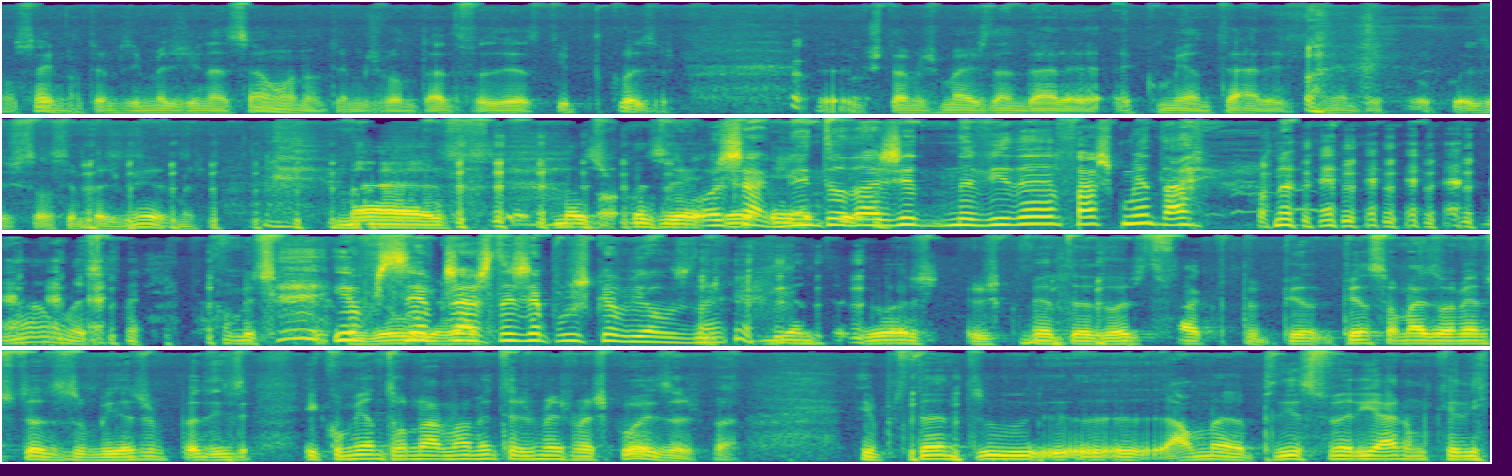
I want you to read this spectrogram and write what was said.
não sei, não temos imaginação ou não temos vontade de fazer esse tipo de coisas. Uh, gostamos mais de andar a, a comentar, coisas que são sempre as mesmas. Mas, mas, mas é, oh, Jaime, é, nem toda a gente na vida faz comentário. Não, mas, mas eu percebo eu, que já esteja pelos cabelos, não é? Os comentadores, os comentadores, de facto, pensam mais ou menos todos o mesmo para dizer, e comentam normalmente as mesmas coisas. Pá. E, portanto, eh, há uma, podia-se variar um bocadinho.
